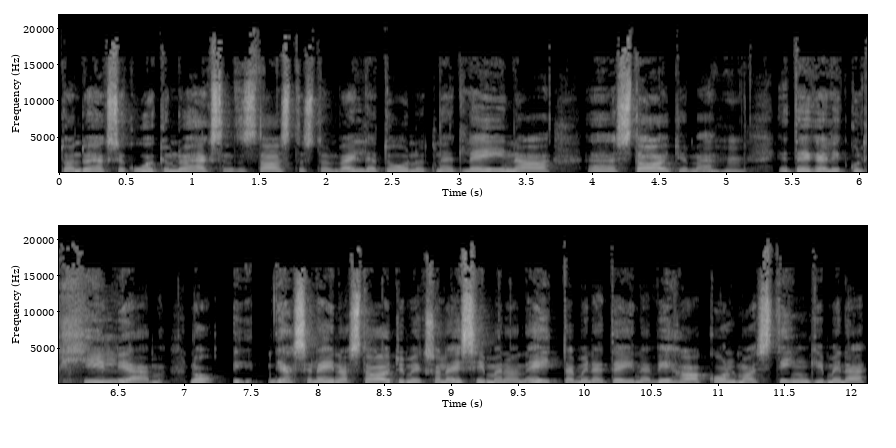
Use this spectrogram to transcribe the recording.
tuhande üheksasaja kuuekümne üheksandast aastast on välja toonud need leina äh, staadiume mm -hmm. ja tegelikult hiljem, no jah, see leina staadium, eks ole, esimene on eitamine, teine viha, kolmas tingimine,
